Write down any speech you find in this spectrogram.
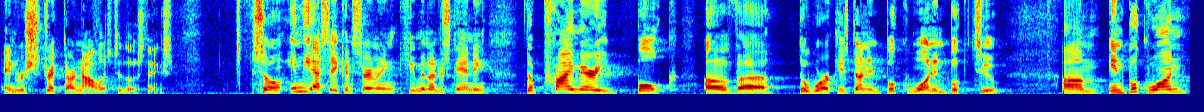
and restrict our knowledge to those things. So in the essay concerning human understanding the primary bulk of uh, the work is done in book one and book two. Um, in book one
